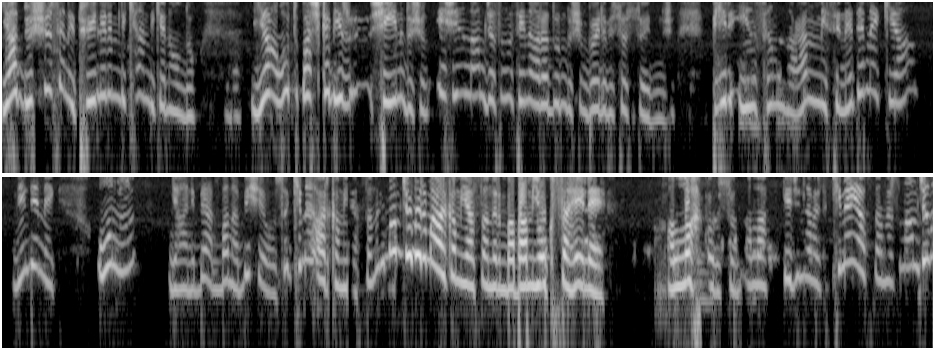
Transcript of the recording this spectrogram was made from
Ya düşünsene tüylerim diken diken oldu. Ya o başka bir şeyini düşün. Eşinin amcasını seni aradığını düşün. Böyle bir söz söylediğini düşün. Bir insanın annesi ne demek ya? Ne demek? Onun yani ben bana bir şey olsa kime arkamı yaslanırım? Amcalarıma arkamı yaslanırım babam yoksa hele. Allah korusun. Allah gecinden versin. Kime yaslanırsın? Amcana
